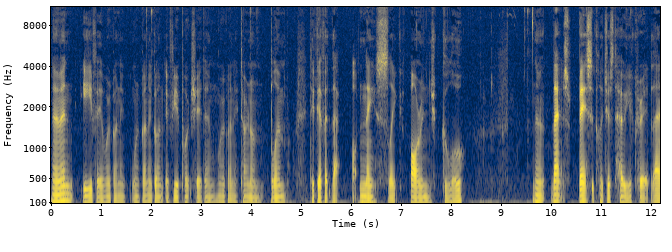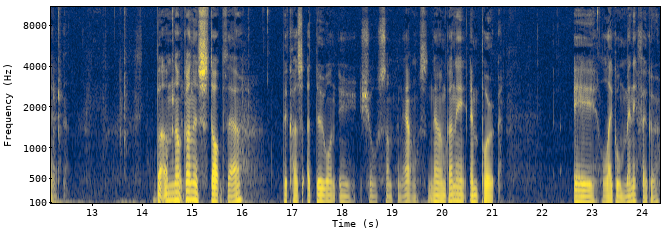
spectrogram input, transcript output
Now in Eevee, we're gonna we're gonna go into viewport shading. We're gonna turn on bloom to give it that nice like orange glow. Now that's basically just how you create that. But I'm not gonna stop there because I do want to show something else. Now I'm gonna import a Lego minifigure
